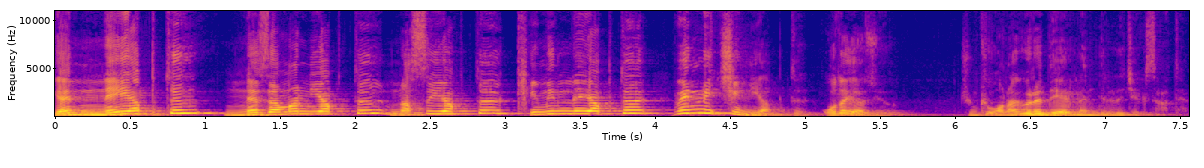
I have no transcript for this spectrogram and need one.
Yani ne yaptı, ne zaman yaptı, nasıl yaptı, kiminle yaptı ve niçin yaptı. O da yazıyor. Çünkü ona göre değerlendirilecek zaten.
